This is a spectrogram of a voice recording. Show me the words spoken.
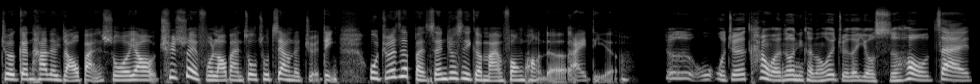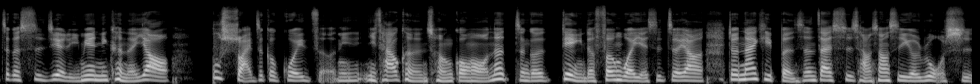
就跟他的老板说要去说服老板做出这样的决定，我觉得这本身就是一个蛮疯狂的 idea。就是我，我觉得看完之后，你可能会觉得，有时候在这个世界里面，你可能要。不甩这个规则，你你才有可能成功哦。那整个电影的氛围也是这样。就 Nike 本身在市场上是一个弱势，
